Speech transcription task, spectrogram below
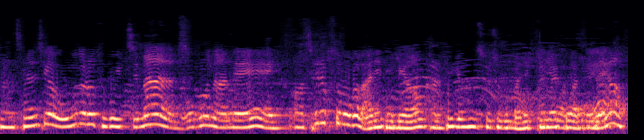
자, 제한 시간 5분으로 두고 있지만 5분 안에 어, 체력 소모가 많이 되면 강태경 선수 조금 많이 불리할 것 같은데요.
